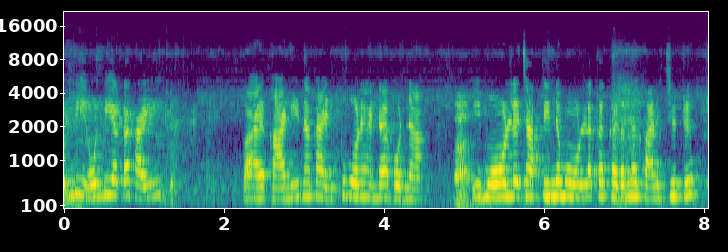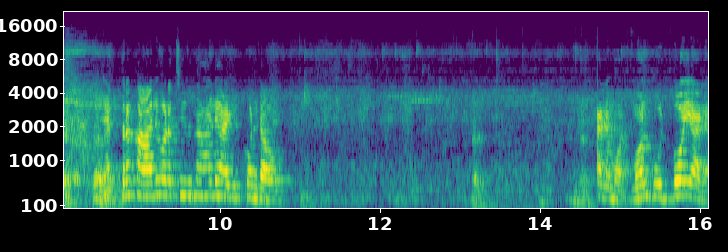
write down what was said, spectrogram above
ഉണ്ടി ഉണ്ടിയൊക്കെ കഴുകിക്കും. കാലിൽ നിന്നൊക്കെ അഴുക്ക് പോണേ എന്റെ പൊന്ന. ഈ മുകളിലെ ചത്തിന്റെ മുകളിലൊക്കെ കിടന്ന് കളിച്ചിട്ട് എത്ര കാൽ കുടച്ചിരുന്നാലും അഴുക്കുണ്ടാവും. ആണ് മോൻ. മോൻ ഗുഡ് ബോയ് ആണ്.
